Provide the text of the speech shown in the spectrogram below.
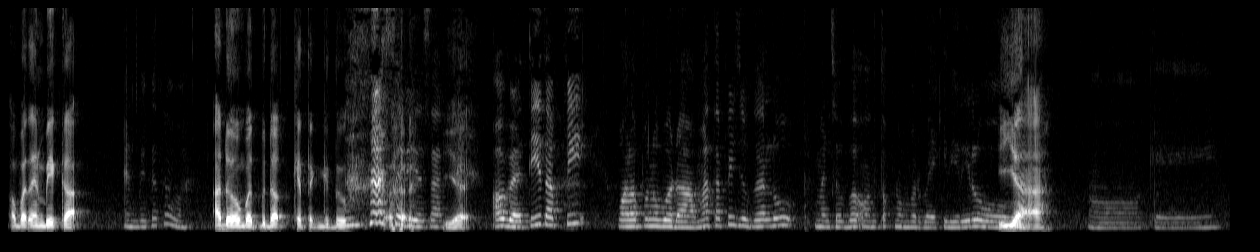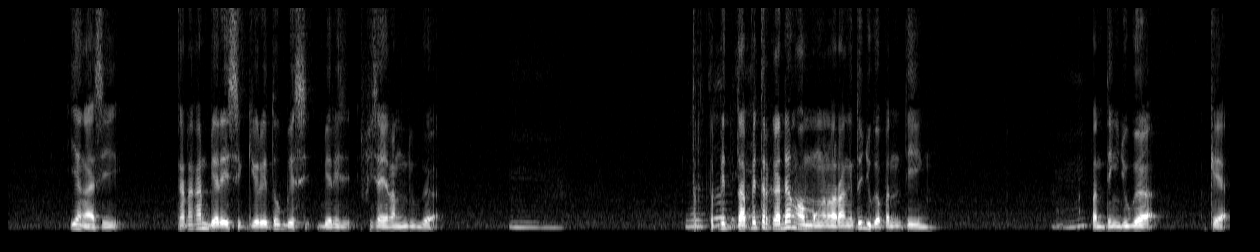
obat NBK NBK tuh apa? Ada obat bedak ketek gitu. Seriusan? Iya. Oh berarti tapi walaupun lu bodo amat tapi juga lu mencoba untuk memperbaiki diri lu. Iya. Oh, oke. Iya nggak sih? Karena kan biar insecure itu biar bisa hilang juga. Hmm. Menurut tapi tapi terkadang omongan orang itu juga penting. Hmm. penting juga. Kayak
